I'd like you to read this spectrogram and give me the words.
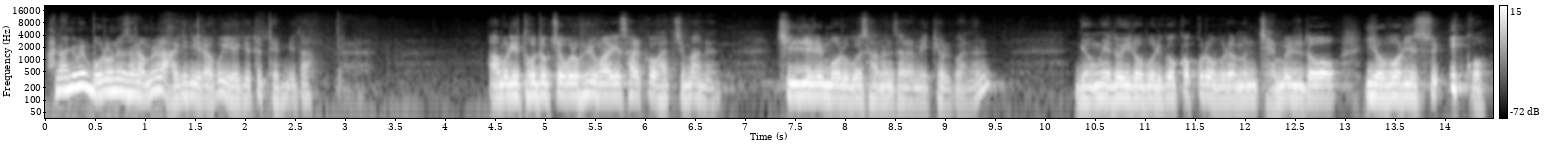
하나님을 모르는 사람을 악인이라고 얘기해도 됩니다. 아무리 도덕적으로 훌륭하게 살 것 같지만은 진리를 모르고 사는 사람의 결과는 명예도 잃어버리고 거꾸로 보려면 재물도 잃어버릴 수 있고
